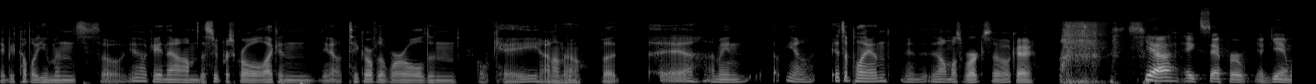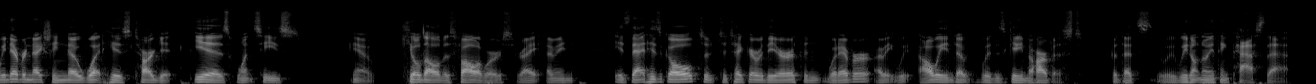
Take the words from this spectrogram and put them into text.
maybe a couple humans. So yeah, okay, now I'm the Super Skrull. I can you know take over the world, and okay, I don't know, but yeah, I mean, you know, it's a plan, and it almost worked. So okay. yeah, except for again, we never actually know what his target is once he's, you know, killed all of his followers, right? I mean, is that his goal to, to take over the earth and whatever? I mean, we, all we end up with is getting the harvest, but that's we, we don't know anything past that.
